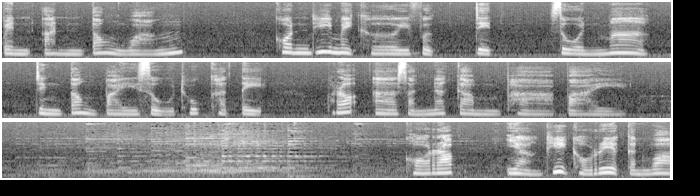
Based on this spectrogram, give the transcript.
เป็นอันต้องหวัง คนที่ไม่เคยฝึกจิต ส่วนมากจึงต้องไปสู่ทุกขติ เพราะอาสัญกรรมพาไป ขอรับ อย่างที่เขาเรียกกันว่า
